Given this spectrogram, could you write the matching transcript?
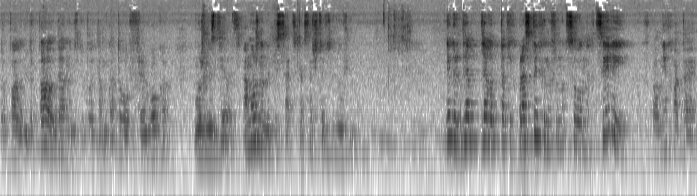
Drupal или Drupal, да, но из любой там готового фреймворка можно сделать. А можно написать, как сочтете нужным. Я говорю, для, для вот таких простых информационных целей вполне хватает.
